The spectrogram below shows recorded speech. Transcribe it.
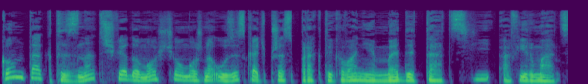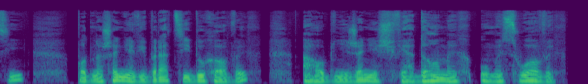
Kontakt z nadświadomością można uzyskać przez praktykowanie medytacji, afirmacji, podnoszenie wibracji duchowych, a obniżenie świadomych, umysłowych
